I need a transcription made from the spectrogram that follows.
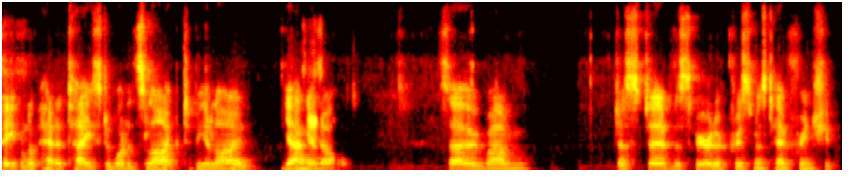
people have had a taste of what it's like to be alone, young and old. So um, just to have the spirit of Christmas to have friendship.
